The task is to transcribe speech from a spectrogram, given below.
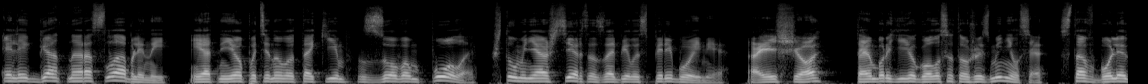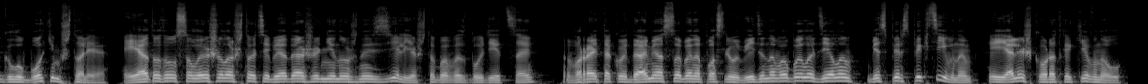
элегантно расслабленной, и от нее потянуло таким зовом пола, что у меня аж сердце забилось перебоями. А еще... Тембр ее голоса тоже изменился, став более глубоким, что ли. Я тут услышала, что тебе даже не нужно зелье, чтобы возбудиться. Врать такой даме, особенно после увиденного, было делом бесперспективным, и я лишь коротко кивнул.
